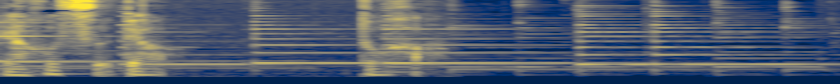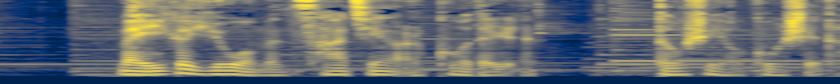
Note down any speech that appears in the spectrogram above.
然后死掉，多好。”每一个与我们擦肩而过的人，都是有故事的。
